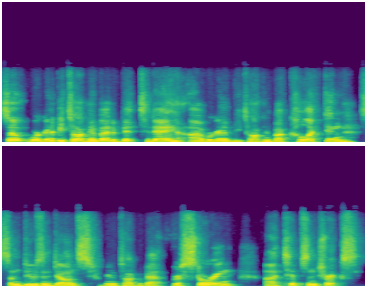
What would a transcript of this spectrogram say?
So we're going to be talking about a bit today. Uh, we're going to be talking about collecting, some do's and don'ts. We're going to talk about restoring, uh, tips and tricks.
